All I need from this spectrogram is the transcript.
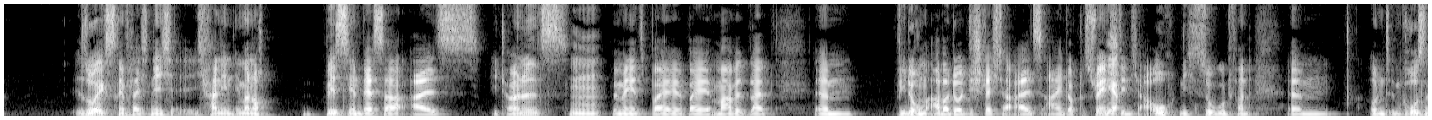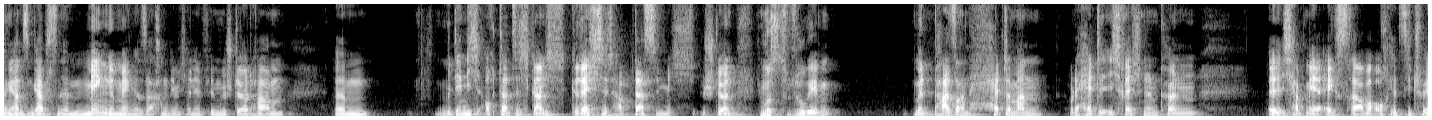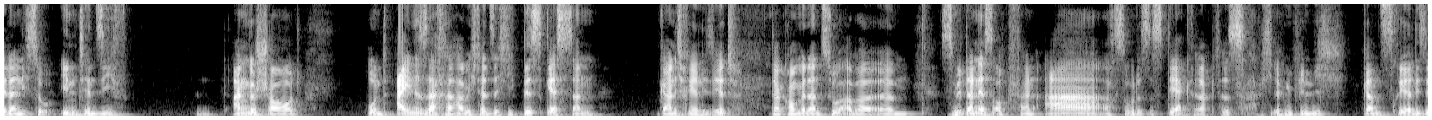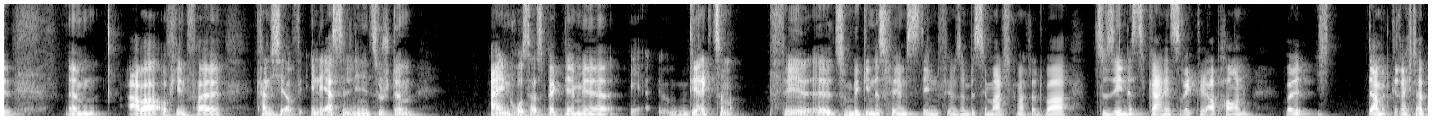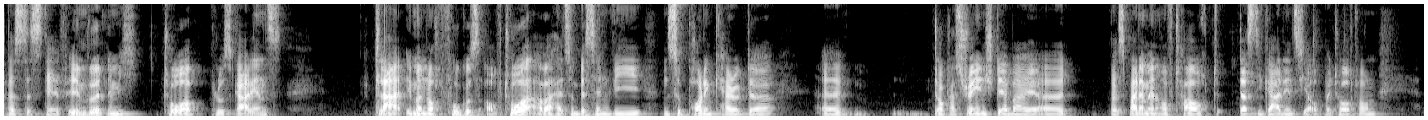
so extrem vielleicht nicht. Ich fand ihn immer noch ein bisschen besser als Eternals, mhm. wenn man jetzt bei, bei Marvel bleibt. Ähm, wiederum aber deutlich schlechter als ein Doctor Strange, ja. den ich auch nicht so gut fand. Ähm, und im Großen und Ganzen gab es eine Menge, Menge Sachen, die mich an dem Film gestört haben, ähm, mit denen ich auch tatsächlich gar nicht gerechnet habe, dass sie mich stören. Ich muss zugeben, mit ein paar Sachen hätte man oder hätte ich rechnen können. Äh, ich habe mir extra aber auch jetzt die Trailer nicht so intensiv angeschaut. Und eine Sache habe ich tatsächlich bis gestern gar nicht realisiert. Da kommen wir dann zu, aber ähm, es ist mir dann erst aufgefallen, ah, ach so, das ist der Charakter. Das habe ich irgendwie nicht ganz realisiert. Ähm, aber auf jeden Fall, kann ich dir in erster Linie zustimmen. Ein großer Aspekt, der mir äh, direkt zum, Film, äh, zum Beginn des Films den Film so ein bisschen malig gemacht hat, war zu sehen, dass die gar nicht direkt wieder abhauen, weil ich damit gerechnet habe, dass das der Film wird, nämlich Thor plus Guardians. Klar, immer noch Fokus auf Thor, aber halt so ein bisschen wie ein Supporting Character, äh, Doctor Strange, der bei, äh, bei Spider-Man auftaucht, dass die Guardians hier auch bei Thor auftauchen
